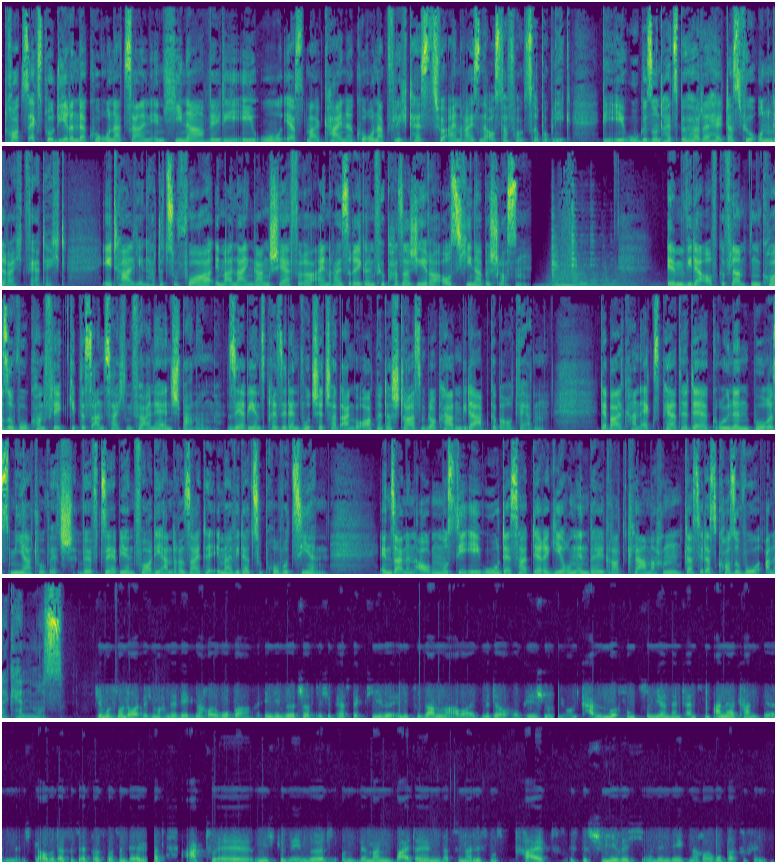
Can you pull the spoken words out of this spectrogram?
Trotz explodierender Corona-Zahlen in China will die EU erstmal keine Corona-Pflichttests für Einreisende aus der Volksrepublik. Die EU-Gesundheitsbehörde hält das für ungerechtfertigt. Italien hatte zuvor im Alleingang schärfere Einreiseregeln für Passagiere aus China beschlossen. Im wieder aufgeflammten Kosovo-Konflikt gibt es Anzeichen für eine Entspannung. Serbiens Präsident Vucic hat angeordnet, dass Straßenblockaden wieder abgebaut werden. Der Balkan-Experte der Grünen Boris Mijatovic wirft Serbien vor, die andere Seite immer wieder zu provozieren. In seinen Augen muss die EU deshalb der Regierung in Belgrad klarmachen, dass sie das Kosovo anerkennen muss. Hier muss man deutlich machen, der Weg nach Europa, in die wirtschaftliche Perspektive, in die Zusammenarbeit mit der Europäischen Union kann nur funktionieren, wenn Grenzen anerkannt werden. Ich glaube, das ist etwas, was in Belgrad aktuell nicht gesehen wird. Und wenn man weiterhin Nationalismus treibt, ist es schwierig, den Weg nach Europa zu finden.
